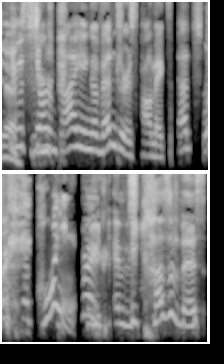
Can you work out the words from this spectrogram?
Yeah. You start buying Avengers comics. That's just Right. the point. Right. And because of this,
